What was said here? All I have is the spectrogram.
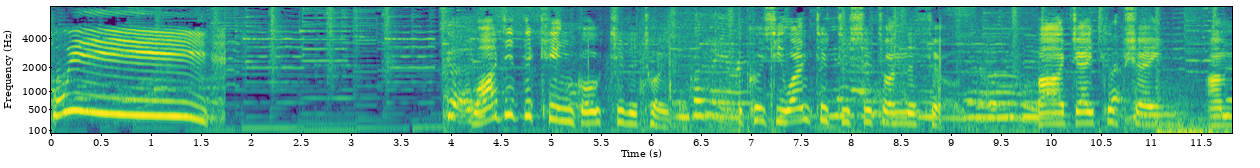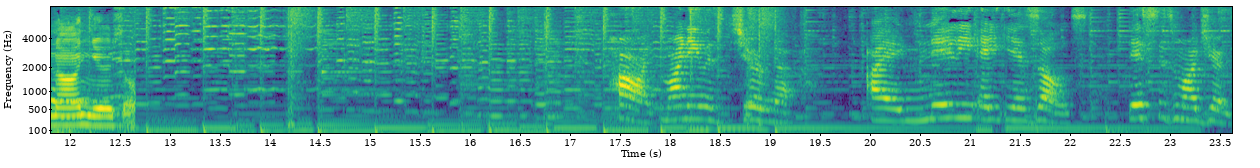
Wee! Why did the king go to the toilet? Because he wanted to sit on the throne. By Jacob Shane, I'm nine years old. I'm nearly eight years old. This is my joke.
